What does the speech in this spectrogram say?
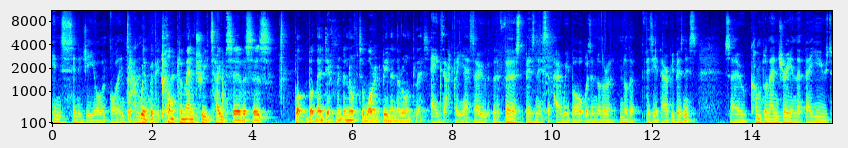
in synergy or, or in tandem With, with, with complementary type services, but but they're different enough to warrant being in their own place. Exactly, yeah. So the first business uh, we bought was another another physiotherapy business. So complementary in that they used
